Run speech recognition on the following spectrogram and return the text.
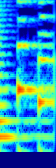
you.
